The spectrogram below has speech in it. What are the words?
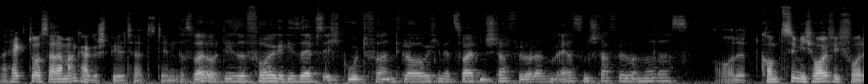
Hector Salamanca gespielt hat. Den das war doch diese Folge, die selbst ich gut fand, glaube ich, in der zweiten Staffel oder im ersten Staffel, wann war das? Oh, das kommt ziemlich häufig vor.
